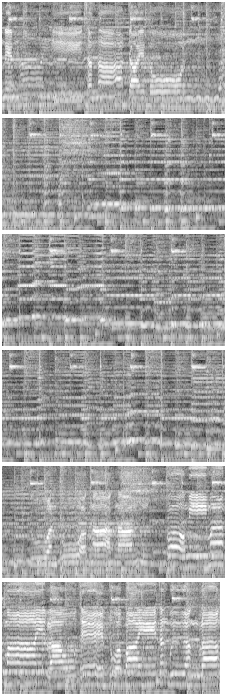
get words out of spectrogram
เน้นให้ชนะใจตน ส่วนพวกนาคนั้น ก็มีมากมายเหล่าเทพทั่วไปทั้งเบื้องล่าง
